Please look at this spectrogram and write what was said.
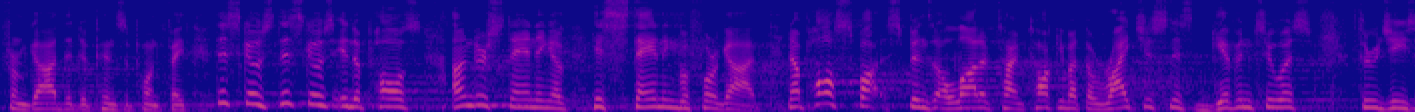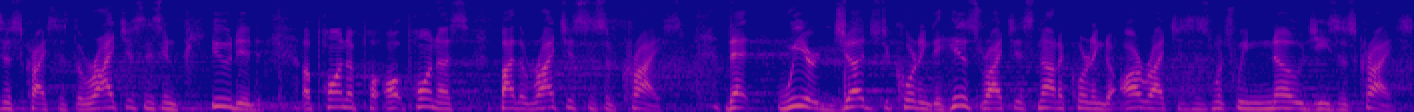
from God that depends upon faith. This goes, this goes into Paul's understanding of his standing before God. Now, Paul spends a lot of time talking about the righteousness given to us through Jesus Christ, it's the righteousness imputed upon, upon us by the righteousness of Christ, that we are judged according to his righteousness, not according to our righteousness, which we know Jesus Christ.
